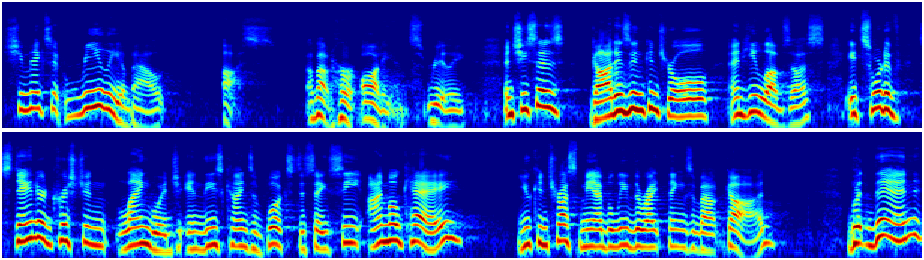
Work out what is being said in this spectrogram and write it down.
she makes it really about us, about her audience, really. And she says, God is in control and He loves us. It's sort of standard Christian language in these kinds of books to say, see, I'm okay. You can trust me. I believe the right things about God. But then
